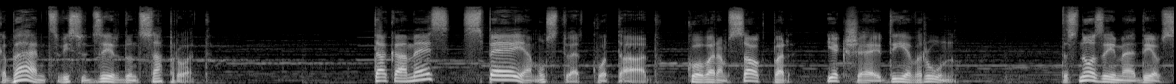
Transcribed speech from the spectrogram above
ka bērns visu dzird un saprot. Tā kā mēs spējam uztvert ko tādu, ko varam saukt par iekšēju dieva runu. Tas nozīmē, Dievs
